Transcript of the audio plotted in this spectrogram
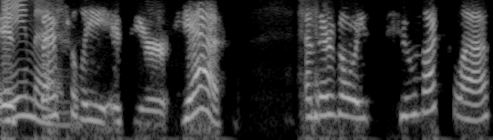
Amen. Especially if you're, yes. And there's always too much left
